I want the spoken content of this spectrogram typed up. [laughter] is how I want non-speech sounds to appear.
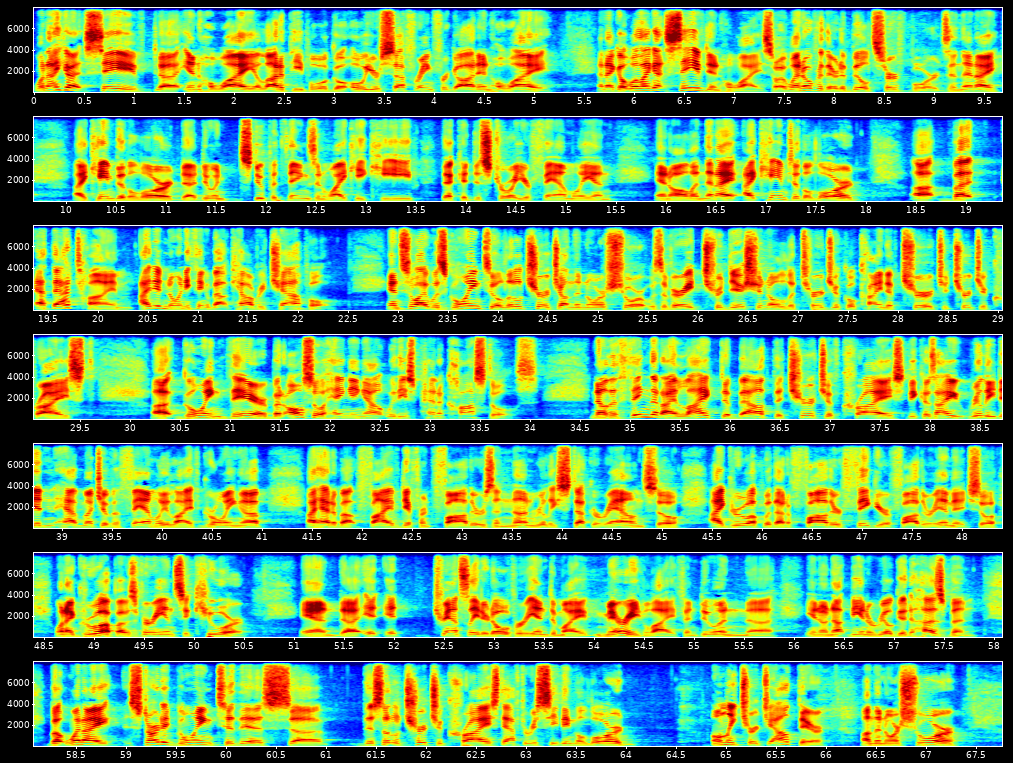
When I got saved uh, in Hawaii, a lot of people will go, Oh, you're suffering for God in Hawaii. And I go, Well, I got saved in Hawaii. So I went over there to build surfboards. And then I, I came to the Lord uh, doing stupid things in Waikiki that could destroy your family and, and all. And then I, I came to the Lord. Uh, but at that time, I didn't know anything about Calvary Chapel. And so I was going to a little church on the North Shore. It was a very traditional, liturgical kind of church, a church of Christ, uh, going there, but also hanging out with these Pentecostals. Now, the thing that I liked about the Church of Christ, because I really didn't have much of a family life growing up, I had about five different fathers, and none really stuck around. So I grew up without a father figure, a father image. So when I grew up, I was very insecure. And uh, it, it translated over into my married life and doing, uh, you know, not being a real good husband. But when I started going to this, uh, this little church of Christ after receiving the Lord, only church out there on the North Shore.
